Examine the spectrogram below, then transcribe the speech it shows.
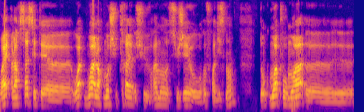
Ouais, alors ça c'était euh, moi alors moi je suis très je suis vraiment sujet au refroidissement. Donc moi, pour moi, euh,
